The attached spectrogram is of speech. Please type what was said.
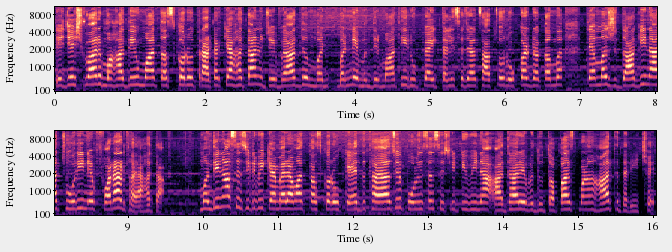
તેજેશ્વર, મહાદેવમાં તસ્કરો ત્રાટક્યા હતા અને જે બાદ બંને મંદિરમાંથી રૂપિયા એકતાલીસ હજાર સાતસો રોકડ રકમ તેમજ દાગીના ચોરીને ફરાર થયા હતા. મંદિરના સીસીટીવી કેમેરામાં તસ્કરો કેદ થયા છે. પોલીસે સીસીટીવીના આધારે વધુ તપાસ પણ હાથ ધરી છે.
